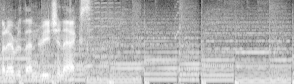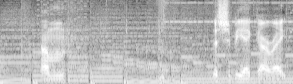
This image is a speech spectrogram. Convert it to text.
Whatever then, Region X. Um... This should be Edgar, right?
